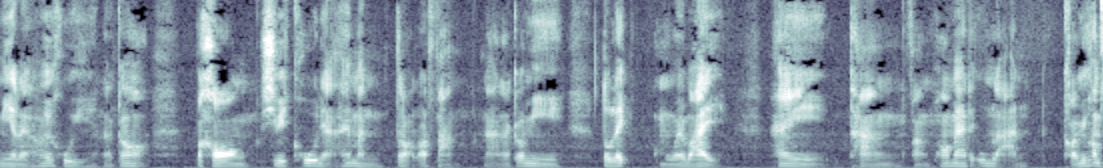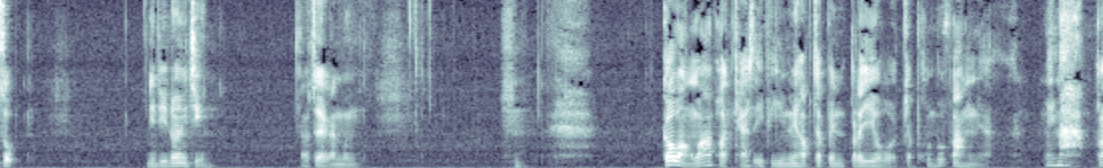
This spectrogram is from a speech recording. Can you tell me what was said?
มีอะไรค่อยคุย แล้วก็ประคองชีวิตคู่เนี่ยให้มันตลอดรอดฝั่งนะแล้วก็มีตัวเล็กออกมาไวๆให้ทางฝั่งพ่อแม่ได้อุ้มหลาน ขอมีความสุข ยินดีด้วยจริงๆแล้วเจอกันมึง ก็หวังว่าพอดแคสต์ EP นี้ครับ จะเป็นประโยชน์กับคุณผู้ฟังเนี่ย ไม่มากก็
